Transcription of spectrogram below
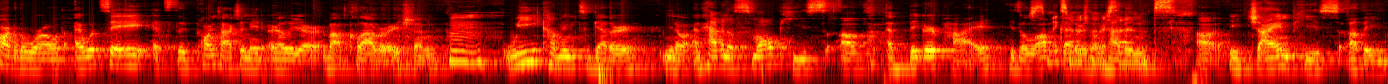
part of the world, I would say it's the point I actually made earlier about collaboration. Hmm. We coming together, you know, and having a small piece of a bigger pie is a Just lot better than having uh, a giant piece of a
